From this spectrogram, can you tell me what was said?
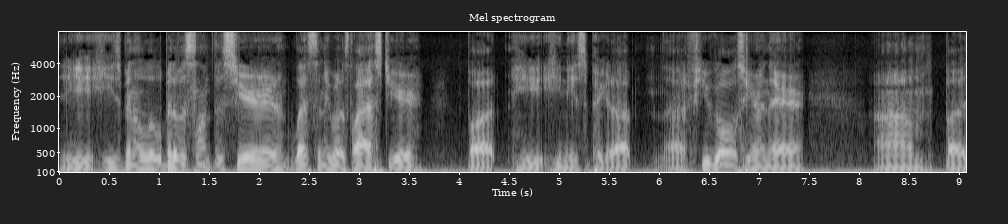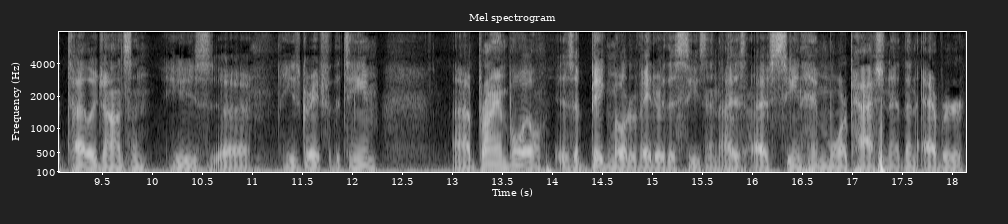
He he's been a little bit of a slump this year, less than he was last year, but he he needs to pick it up. a few goals here and there, um, but Tyler Johnson, he's uh, he's great for the team. Uh, Brian Boyle is a big motivator this season. I, I've seen him more passionate than ever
